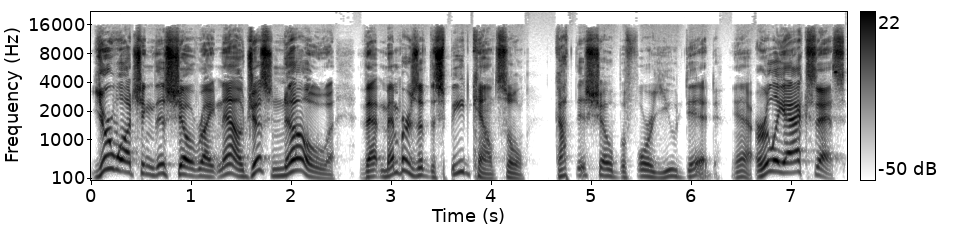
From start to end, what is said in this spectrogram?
you're watching this show right now, just know that members of the Speed Council got this show before you did. Yeah, early access.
